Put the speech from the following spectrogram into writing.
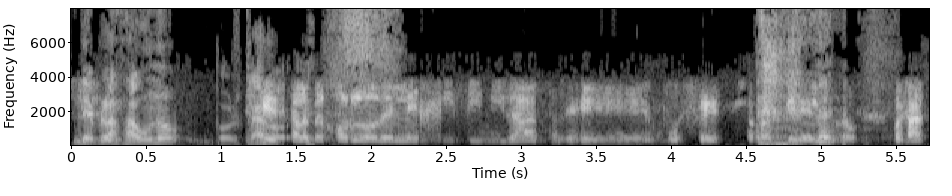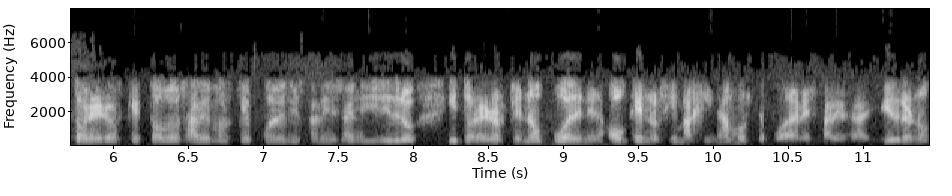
de Plaza 1, pues claro. Sí, es que a lo mejor lo de legitimidad, pues se refiere el uno. Pues a toreros que todos sabemos que pueden estar en San Isidro y toreros que no pueden, o que nos imaginamos que puedan estar en San Isidro, ¿no?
